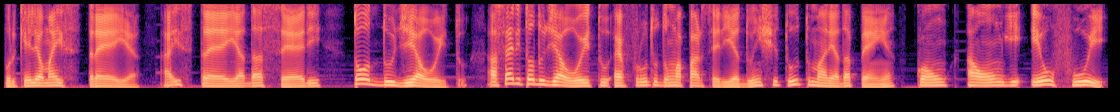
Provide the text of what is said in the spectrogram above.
porque ele é uma estreia, a estreia da série Todo Dia 8. A série Todo Dia 8 é fruto de uma parceria do Instituto Maria da Penha com a ONG Eu Fui,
